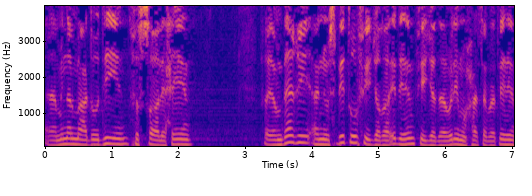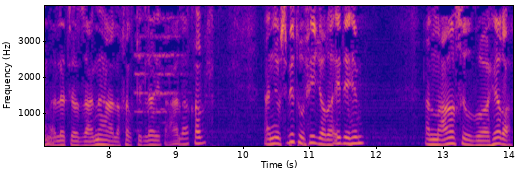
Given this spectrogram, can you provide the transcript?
من المعدودين في الصالحين فينبغي أن يثبتوا في جرائدهم في جداول محاسبتهم التي وزعناها على خلق الله تعالى قبل أن يثبتوا في جرائدهم المعاصي الظاهرة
